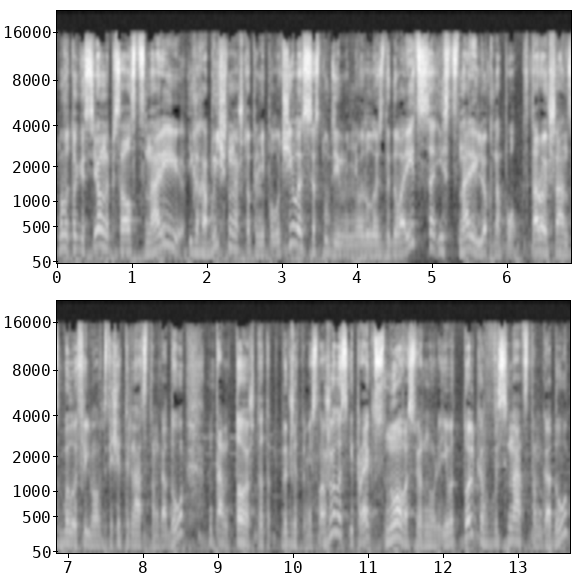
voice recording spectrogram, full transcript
Ну, в итоге сел, написал сценарий, и, как обычно, что-то не получилось, со студиями не удалось договориться, и сценарий лег на пол. Второй шанс был у фильма в 2013 году, ну, там тоже что-то по бюджету не сложилось, и проект снова свернули. И вот только в 2018 году,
